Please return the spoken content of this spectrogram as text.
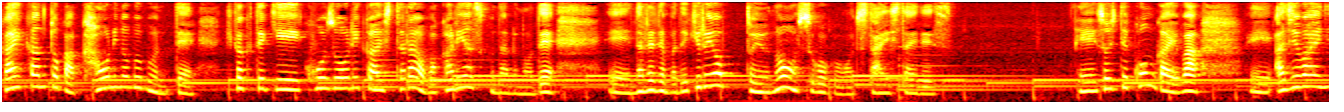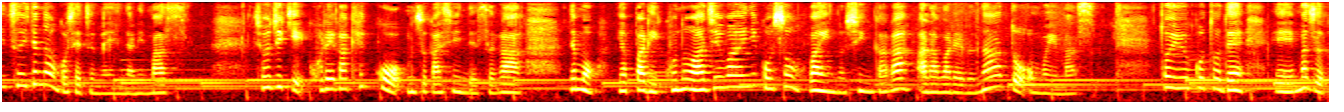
外観とか香りの部分って比較的構造を理解したら分かりやすくなるので、えー、慣れればできるよというのをすごくお伝えしたいです。えー、そして今回は、えー、味わいについてのご説明になります。正直これが結構難しいんですがでもやっぱりこの味わいにこそワインの進化が現れるなと思います。ということで、えー、まず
